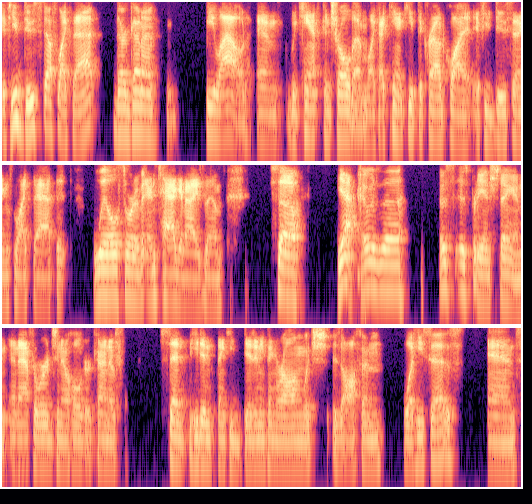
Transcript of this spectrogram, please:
if you do stuff like that, they're to be loud and we can't control them. Like, I can't keep the crowd quiet if you do things like that that will sort of antagonize them so yeah, it was uh it was it was pretty interesting. And and afterwards, you know, Holger kind of said he didn't think he did anything wrong, which is often what he says. And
